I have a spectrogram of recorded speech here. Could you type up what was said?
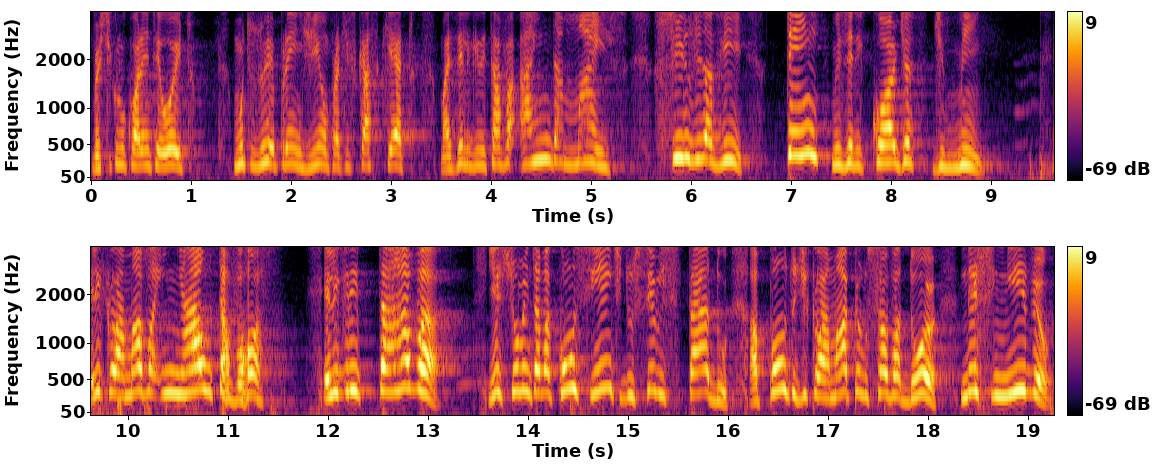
Versículo 48. Muitos o repreendiam para que ficasse quieto, mas ele gritava ainda mais: Filho de Davi, tem misericórdia de mim. Ele clamava em alta voz, ele gritava. E esse homem estava consciente do seu estado, a ponto de clamar pelo Salvador, nesse nível.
